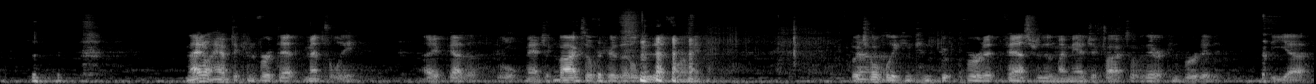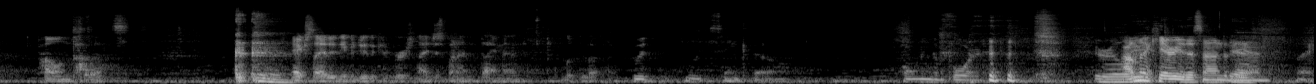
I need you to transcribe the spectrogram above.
and I don't have to convert that mentally. I've got a little magic box over here that'll do that for me. Which hopefully can convert it faster than my magic box over there converted the uh, pounds. Pounds. Actually, I didn't even do the conversion. I just went on Diamond and looked it up. Who would, who would think though? Owning a board. You really, I'm gonna carry this on to the Yeah. end. Like,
